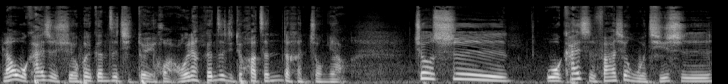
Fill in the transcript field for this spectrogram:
然后我开始学会跟自己对话，我想跟自己对话真的很重要，就是。我开始发现，我其实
